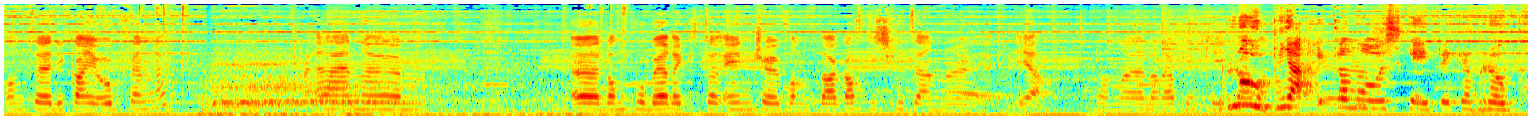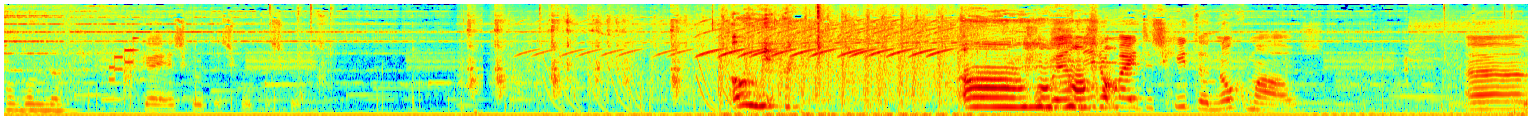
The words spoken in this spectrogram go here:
Want die kan je ook vinden. En eh, dan probeer ik er eentje van het dak af te schieten. En eh, ja, dan, dan heb je een keycard. Roop, ja, ik kan al escape. Ik heb roop gevonden. Oké, is goed, is goed, is goed. Oh, je... Oh. Probeer niet op mij te schieten, nogmaals. Ehm,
